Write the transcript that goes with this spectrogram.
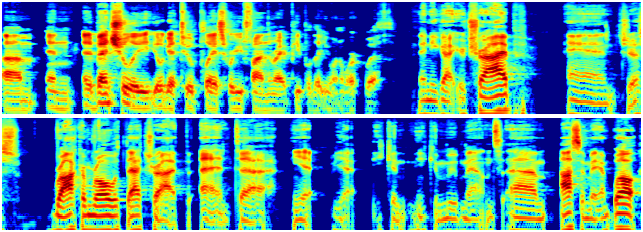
Um, and eventually you'll get to a place where you find the right people that you want to work with. Then you got your tribe and just rock and roll with that tribe. And uh, yeah, yeah, you can, you can move mountains. Um, awesome, man. Well,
